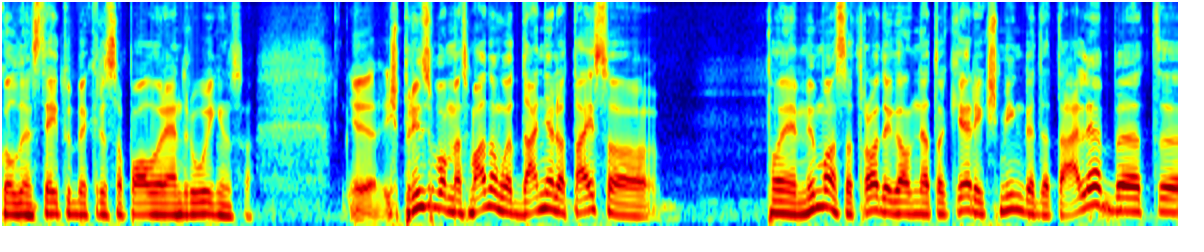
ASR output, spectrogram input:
Golden State'ų be Kriso Paulo ir Andrew Wigginso. E, Iš principo mes matom, kad Danielio Taiso paėmimas atrodė gal netokia reikšminga detalė, bet e,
